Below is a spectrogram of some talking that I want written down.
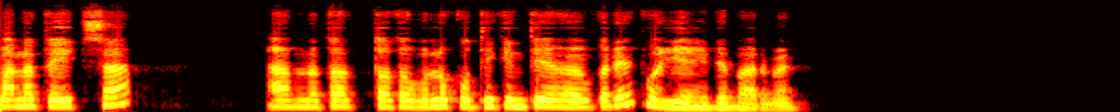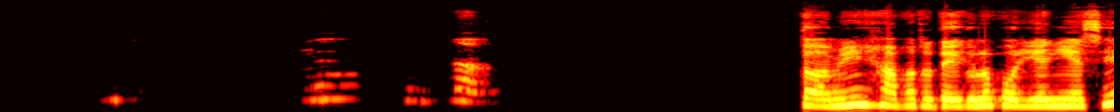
বানাতে ইচ্ছা, আপনার তত- ততগুলো পুঁথি কিন্তু এভাবে করে পরিয়ে নিতে পারবেন। তো আমি আপাতত এগুলো পরিয়ে নিয়েছি।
